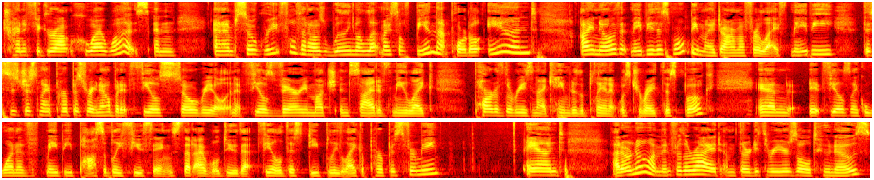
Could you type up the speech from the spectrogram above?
trying to figure out who I was. And and I'm so grateful that I was willing to let myself be in that portal. And I know that maybe this won't be my dharma for life. Maybe this is just my purpose right now, but it feels so real and it feels very much inside of me like part of the reason I came to the planet was to write this book. And it feels like one of maybe possibly few things that I will do that feel this deeply like a purpose for me. And I don't know, I'm in for the ride. I'm 33 years old, who knows?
